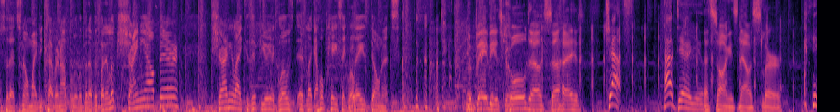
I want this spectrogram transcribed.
So that snow might be covering up a little bit of it, but it looks shiny out there. Shiny like as if you ate a glazed, uh, like a whole case of glazed donuts. But baby, it's cold outside. Jeff, how dare you? That song is now a slur.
